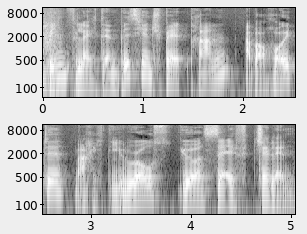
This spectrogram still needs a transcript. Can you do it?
Ich bin vielleicht ein bisschen spät dran, aber heute mache ich die Roast Yourself Challenge.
